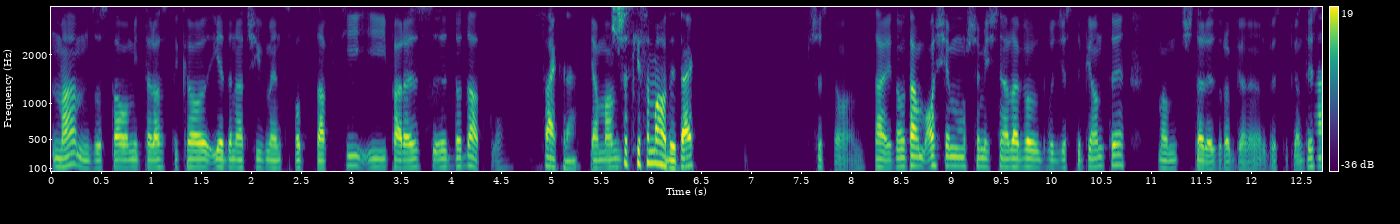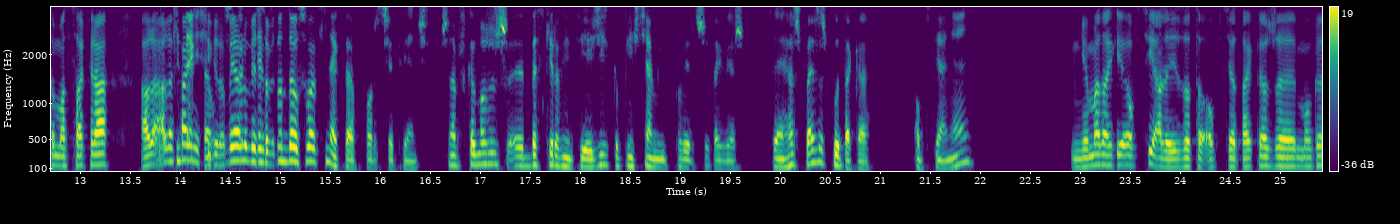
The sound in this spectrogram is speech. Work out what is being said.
mam. Zostało mi teraz tylko jeden achievement z podstawki i parę z dodatku. Sakra. Ja mam... Wszystkie samochody, tak? Wszystko mam. Tak, no tam 8 muszę mieć na level 25, mam 4 zrobione na 25. Jest A, to masakra, ale, ale fajnie się gra. Ja lubię sobie... wygląda usługa Kinecta w Force 5. Czy na przykład możesz e, bez kierownicy jeździć, tylko pięściami w powietrzu, tak wiesz, sobie jechasz, pamiętasz, była taka opcja, nie? nie ma takiej opcji, ale jest za to opcja taka, że mogę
